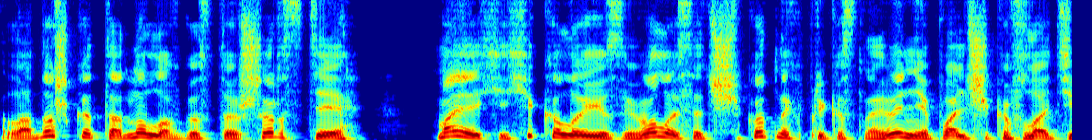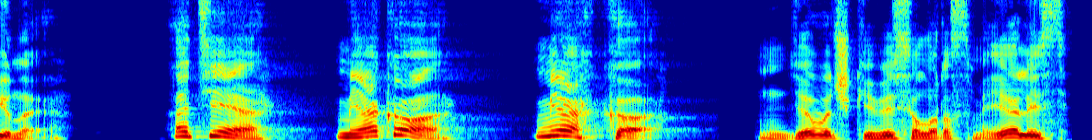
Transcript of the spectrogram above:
Ладошка тонула в густой шерсти, Майя хихикала и извивалась от щекотных прикосновений пальчиков Латины. «А те? Мяко? Мягко!» Девочки весело рассмеялись,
